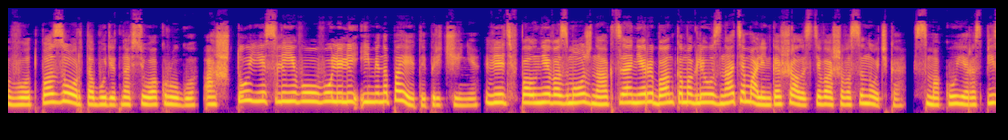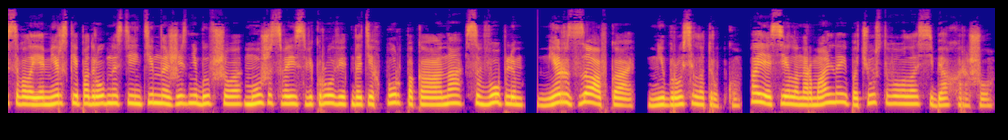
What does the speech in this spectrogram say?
Вот позор-то будет на всю округу. А что, если его уволили именно по этой причине? Ведь вполне возможно, акционеры банка могли узнать о маленькой шалости вашего сыночка. Смакуя, расписывала я мерзкие подробности интимной жизни бывшего мужа своей свекрови до тех пор, пока она с воплем «Мерзавка!» не бросила трубку. А я села нормально и почувствовала себя хорошо.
